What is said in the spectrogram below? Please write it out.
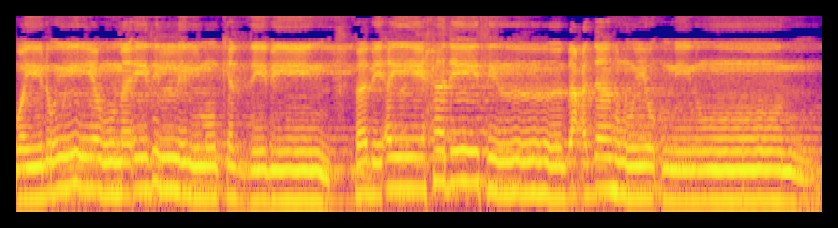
ويل يومئذ للمكذبين. فبأي حديث بعده يؤمنون.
